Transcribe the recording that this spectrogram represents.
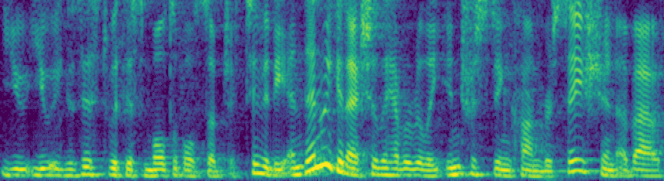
you, you exist with this multiple subjectivity. And then we could actually have a really interesting conversation about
